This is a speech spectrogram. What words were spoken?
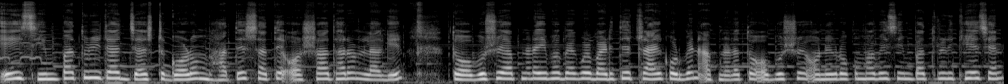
এই সিম পাতুরিটা জাস্ট গরম ভাতের সাথে অসাধারণ লাগে। তো অবশ্যই আপনারা এইভাবে একবার বাড়িতে ট্রাই করবেন। আপনারা তো অবশ্যই অনেক রকমভাবে সিম পাতুরি খেয়েছেন।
